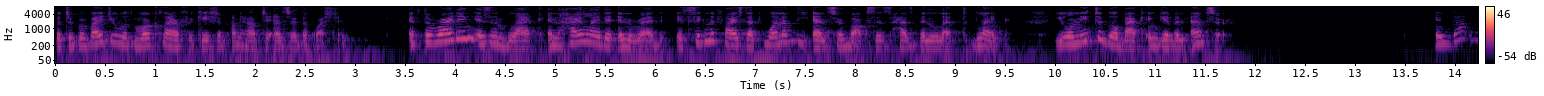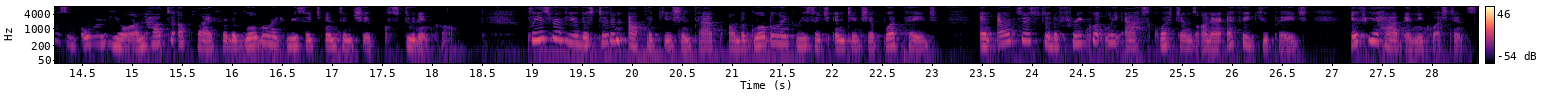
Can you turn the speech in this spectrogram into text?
but to provide you with more clarification on how to answer the question. If the writing is in black and highlighted in red, it signifies that one of the answer boxes has been left blank. You will need to go back and give an answer. And that was an overview on how to apply for the Globalink Research Internship Student Call. Please review the Student Application tab on the Globalink Research Internship webpage and answers to the frequently asked questions on our FAQ page if you have any questions.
